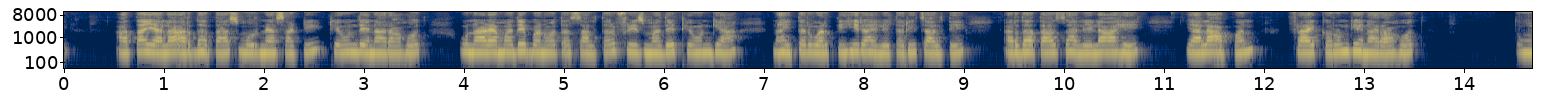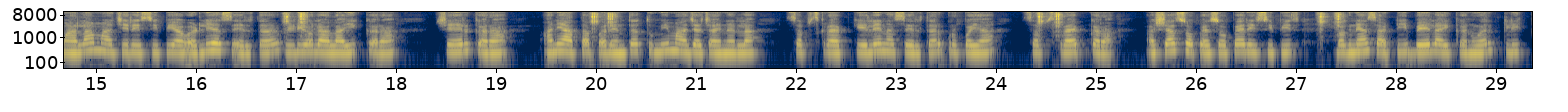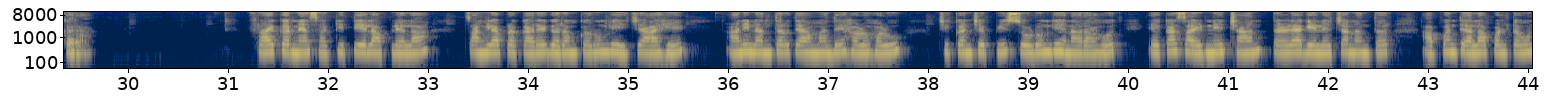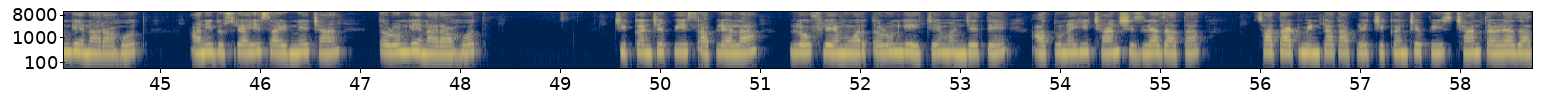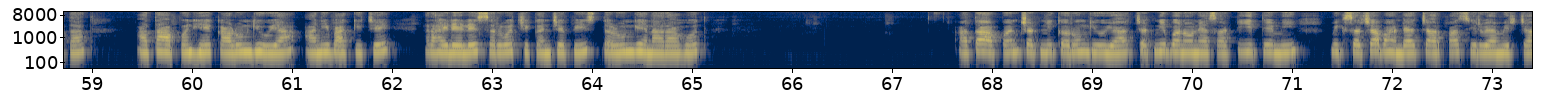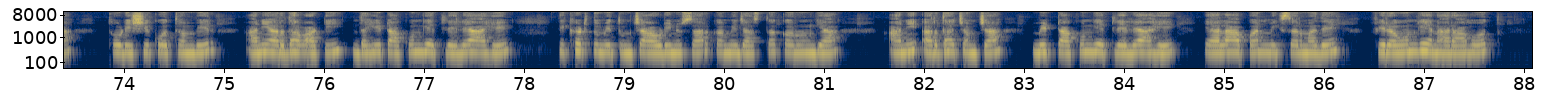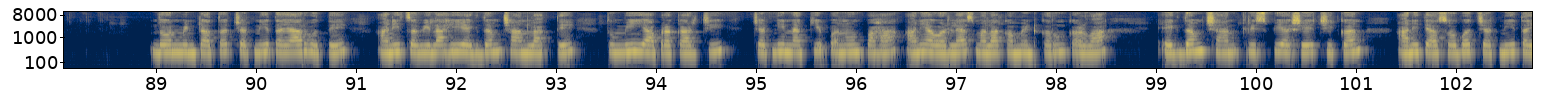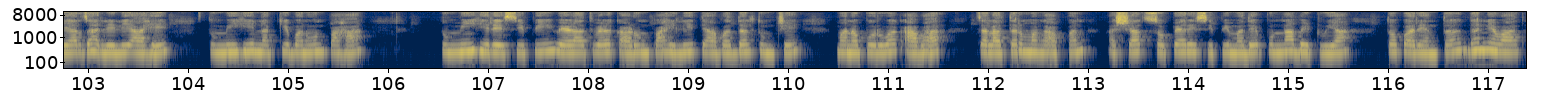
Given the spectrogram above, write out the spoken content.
आता याला अर्धा तास मुरण्यासाठी ठेवून देणार आहोत. उन्हाळ्यामध्ये बनवत असाल तर फ्रीजमध्ये ठेवून घ्या. नाहीतर वरतीही राहिले तरी चालते. अर्धा तास झालेला आहे. याला आपण फ्राय करून घेणार आहोत. तुम्हाला माझी रेसिपी आवडली असेल तर व्हिडिओला लाईक करा शेअर करा आणि आतापर्यंत तुम्ही माझ्या चॅनलला सबस्क्राईब केले नसेल तर कृपया सबस्क्राईब करा. अशा सोप्या सोप्या रेसिपीज बघण्यासाठी बेल आयकनवर क्लिक करा. फ्राय करण्यासाठी तेल आपल्याला चांगल्या प्रकारे गरम करून घ्यायचे आहे आणि नंतर त्यामध्ये हळूहळू चिकनचे पीस सोडून घेणार आहोत. एका साईडने छान तळल्या गेल्याच्यानंतर आपण त्याला पलटवून घेणार आहोत आणि दुसऱ्याही साईडने छान तळून घेणार आहोत. चिकनचे पीस आपल्याला लो फ्लेमवर तळून घ्यायचे. म्हणजे ते आतूनही छान शिजल्या जातात. सात आठ मिनटात आपले चिकनचे पीस छान तळल्या जातात. आता आपण हे काढून घेऊया आणि बाकीचे राहिलेले सर्व चिकनचे पीस तळून घेणार आहोत. आता आपण चटणी करून घेऊया. चटणी बनवण्यासाठी इथे मी मिक्सरच्या भांड्यात चार पाच हिरव्या मिरच्या थोडीशी कोथिंबीर आणि अर्धा वाटी दही टाकून घेतलेले आहे. तिखट तुम्ही तुमच्या आवडीनुसार कमी जास्त करून घ्या आणि अर्धा चमचा मीठ टाकून घेतलेले आहे. याला आपण मिक्सरमध्ये फिरवून घेणार आहोत. दोन मिनटातच चटणी तयार होते आणि चवीलाही एकदम छान लागते. तुम्ही या प्रकारची चटणी नक्की बनवून पहा आणि आवडल्यास मला कमेंट करून कळवा. एकदम छान क्रिस्पी असे चिकन आणि त्यासोबत चटणी तयार झालेली आहे. तुम्ही ही नक्की बनवून पहा. तुम्ही ही रेसिपी वेळात वेळ काढून पाहिली त्याबद्दल तुमचे मनपूर्वक आभार. चला तर मग आपण अशाच सोप्या रेसिपीमध्ये पुन्हा भेटूया. तोपर्यंत धन्यवाद.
